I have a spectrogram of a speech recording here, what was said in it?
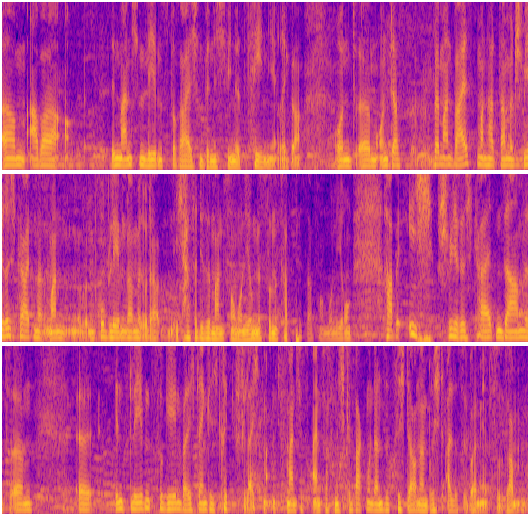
Ähm, aber in manchen Lebensbereichen bin ich wie eine Zehnjährige. Und, ähm, und das, wenn man weiß, man hat damit Schwierigkeiten, hat man ein Problem damit, oder ich hasse diese Mannformulierung, das ist so eine Verpisserformulierung, habe ich Schwierigkeiten damit, ähm, äh, ins Leben zu gehen, weil ich denke, ich kriege vielleicht manches einfach nicht gebacken und dann sitze ich da und dann bricht alles über mir zusammen.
